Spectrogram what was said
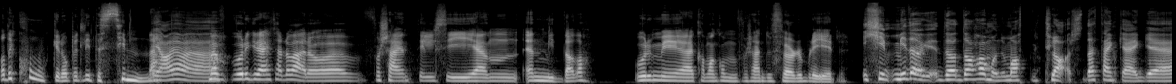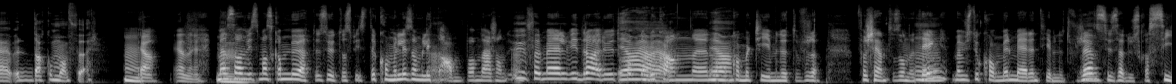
og det koker opp et lite sinne. Ja, ja, ja. Men hvor greit er det å være for sein til si en, en middag, da? Hvor mye kan man komme for seint før det blir Ikke middag, da, da har man jo maten klar, så det tenker jeg eh, Da kommer man før. Ja, enig. Men sånn, hvis man skal møtes ute og spise, det kommer liksom litt an på om det er sånn uformell, vi drar ut, kom Ja, ja, når du kan, eh, noen Ja. kommer ti minutter for, for sent og sånne ting. Men hvis du kommer mer enn ti minutter for sent, syns jeg du skal si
